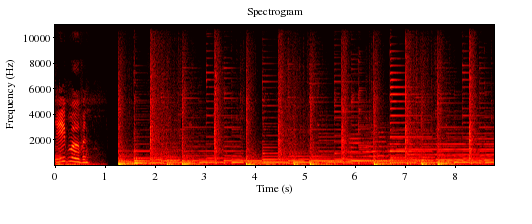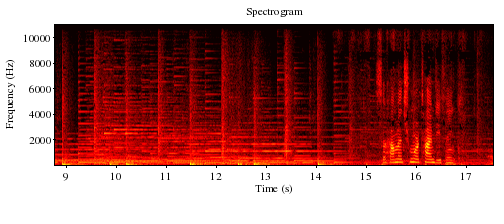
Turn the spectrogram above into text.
Keep moving. So how much more time do you think? A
